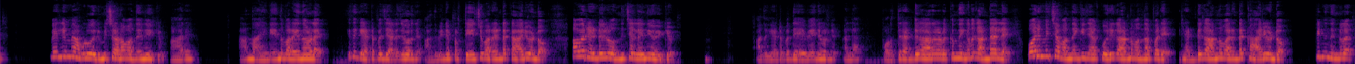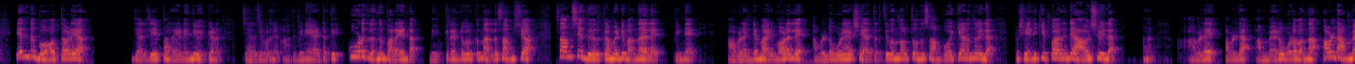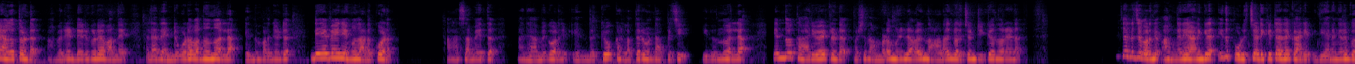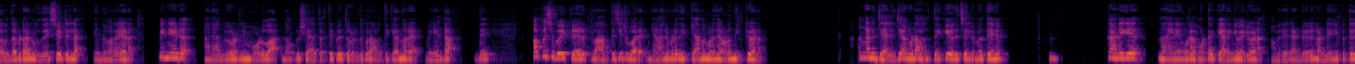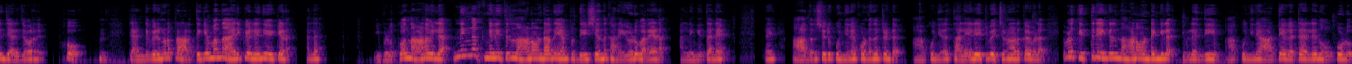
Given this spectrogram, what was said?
വല്യമ്മ അവൾ ഒരുമിച്ചാണോ വന്നതെന്ന് ചോദിക്കും. ആര്? ആ നയനേന്ന് പറയുന്നവളെ. ഇത് കേട്ടപ്പോൾ ജലജ പറഞ്ഞു അത് പിന്നെ പ്രത്യേകിച്ച് പറയേണ്ട കാര്യമുണ്ടോ? അവർ രണ്ടുപേരും ഒന്നിച്ചല്ലേന്ന് ചോദിക്കും. അത് കേട്ടപ്പോൾ ദേവേന് പറഞ്ഞു അല്ല പുറത്ത് രണ്ട് കാറ് കിടക്കുന്ന നിങ്ങൾ കണ്ടല്ലേ ഒരുമിച്ചാ വന്നെങ്കിൽ ഞങ്ങൾക്ക് ഒരു കാരണം വന്നാൽ പോരെ. രണ്ട് കാരണം വരേണ്ട കാര്യമുണ്ടോ? പിന്നെ നിങ്ങൾ എന്ത് ബോധത്തോടെയാ ജലജയെ പറയണേന്ന് ചോദിക്കുകയാണ് ജലജ പറഞ്ഞു അത് പിന്നെ ഏട്ടത്തി കൂടുതലൊന്നും പറയണ്ട. നിനക്ക് രണ്ടുപേർക്കും നല്ല സംശയ. സംശയം തീർക്കാൻ വേണ്ടി വന്നതല്ലേ. പിന്നെ അവൾ എന്റെ മരുമോളല്ലേ. അവളുടെ കൂടെ ഞാൻ ക്ഷേത്രത്തിൽ വന്നോർത്തൊന്നും സംഭവിക്കാനൊന്നുമില്ല. പക്ഷെ എനിക്കിപ്പോൾ അതിന്റെ ആവശ്യമില്ല. അവളെ അവളുടെ അമ്മയുടെ കൂടെ വന്ന അവളുടെ അമ്മ അകത്തുണ്ട്. അവർ രണ്ടുപേരും കൂടെ വന്നേ. അല്ലാതെ എന്റെ കൂടെ വന്നൊന്നും അല്ല എന്നും പറഞ്ഞുകൊണ്ട് ദേവേനി അങ്ങ് നടക്കുവാണ്. ആ സമയത്ത് അനാമിക പറഞ്ഞു എന്തൊക്കെയോ കള്ളത്തരമുണ്ട് അപ്പച്ചി. ഇതൊന്നുമല്ല. എന്തോ കാര്യമായിട്ടുണ്ട്. പക്ഷെ നമ്മുടെ മുന്നിൽ അവർ നാടകം കളിച്ചോണ്ടിരിക്കുമെന്ന് പറയണ. ജലജ പറഞ്ഞു അങ്ങനെയാണെങ്കിൽ ഇത് പൊളിച്ചടിക്കട്ടെ എന്ന കാര്യം. ഇത് ഞാനങ്ങനെ വെറുതെ വിടാൻ ഉദ്ദേശിച്ചിട്ടില്ല എന്ന് പറയണ. പിന്നീട് അനാമ്പി പറഞ്ഞു മോൾ വാ നമുക്ക് ക്ഷേത്രത്തിൽ പോയി തൊഴുത് പ്രാർത്ഥിക്കാന്ന് പറയാം. വേണ്ട ദേ. അപ്പച്ചി പോയി കയറി പ്രാർത്ഥിച്ചിട്ട് പോരാ. ഞാനിവിടെ നിൽക്കാന്ന് പറഞ്ഞ് അവിടെ നിൽക്കുകയാണ് അങ്ങനെ ജലജ അങ്ങോട്ട് അകത്തേക്ക് കയറി ചെല്ലുമ്പോഴത്തേനും കനകയെ കനക നയനയും കൂടെ അങ്ങോട്ടേക്ക് ഇറങ്ങി വരുവാണ്. അവരെ രണ്ടുപേരും കണ്ടു കഴിഞ്ഞപ്പോഴത്തേനും ജലജ പറഞ്ഞു ഹോ രണ്ടുപേരും കൂടെ പ്രാർത്ഥിക്കാൻ വന്നായിരിക്കും അല്ലേ എന്ന് ചോദിക്കണം അല്ല ഇവൾക്കോ നാണമില്ല. നിങ്ങൾക്ക് ഇങ്ങനെ ഇത്ര നാണം ഉണ്ടാന്ന് ഞാൻ പ്രതീക്ഷിച്ചെന്ന് കനകയോട് പറയണം. അല്ലെങ്കിൽ തന്നെ ആദർശ ഒരു കുഞ്ഞിനെ കൊണ്ടുവന്നിട്ടുണ്ട്. ആ കുഞ്ഞിനെ തലയിലേറ്റ് വെച്ചോണ്ട് നടക്കുക ഇവൾ. ഇവൾക്ക് ഇത്രയെങ്കിലും നാണം ഉണ്ടെങ്കിൽ ഇവൾ എന്ത് ചെയ്യും? ആ കുഞ്ഞിനെ ആട്ടി അകറ്റല്ലേ നോക്കുള്ളൂ.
